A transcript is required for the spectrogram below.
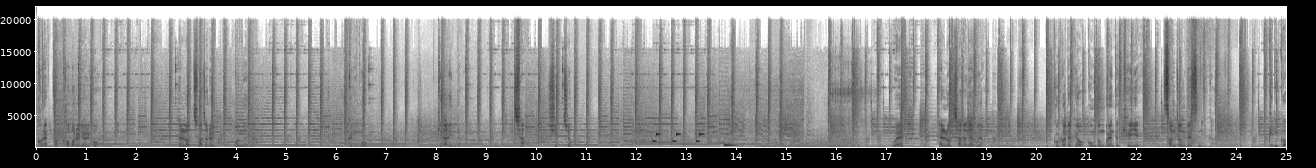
커넥터 커버를 열고 헬로 차저를 꽂는다 그리고 기다린다 참 쉽죠? 왜? 헬로 차저냐고요? 국가대표 공동 브랜드 K에 선정됐으니까. 그리고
